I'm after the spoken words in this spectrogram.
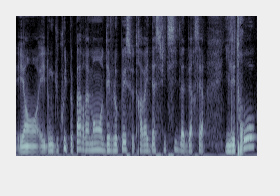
Et, en- et donc, du coup, il peut pas vraiment développer ce travail d'asphyxie de l'adversaire. Il est trop.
